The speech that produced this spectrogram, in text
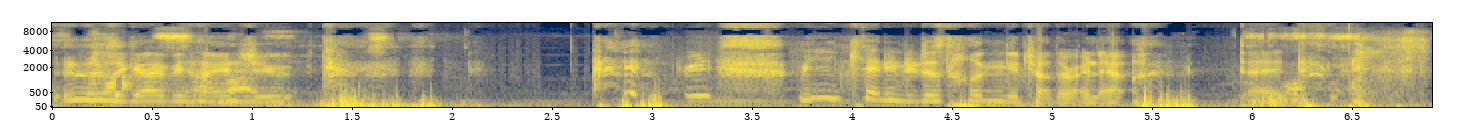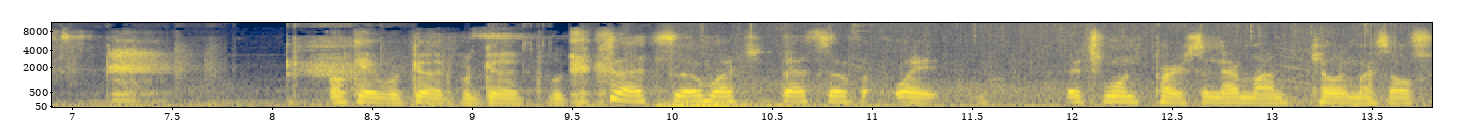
There's a guy behind so you. Me, me and Kenny are just hugging each other right now. Dead. Okay, we're good. We're good. We're good. That's so much. That's so. Fu- Wait, it's one person. Never mind. I'm killing myself.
